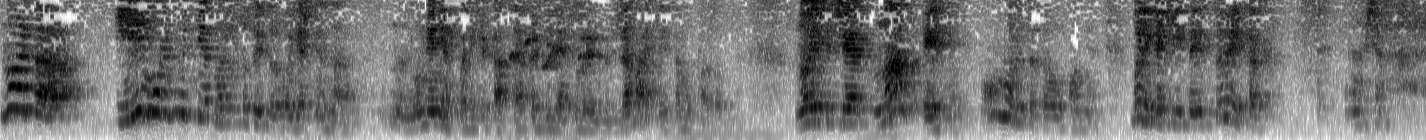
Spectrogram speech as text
Но это или может быть нет, может кто-то и другой, я ж не знаю. Ну, у меня нет квалификации определять уровень Бриджавайса и тому подобное. Но если человек над этим, он может это выполнять. Были какие-то истории, как... Сейчас, э,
